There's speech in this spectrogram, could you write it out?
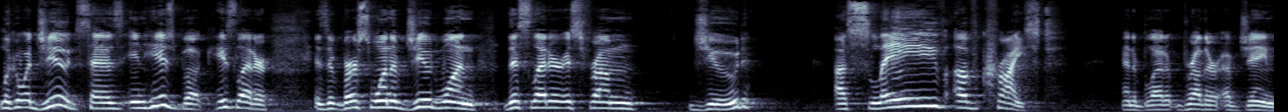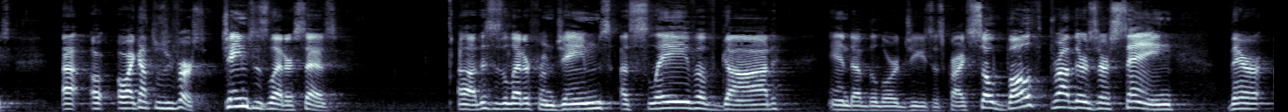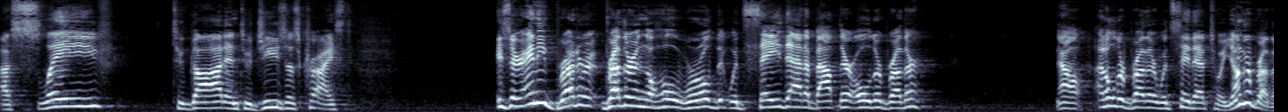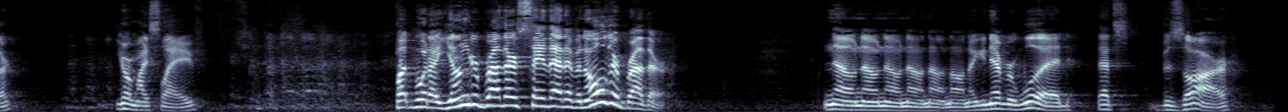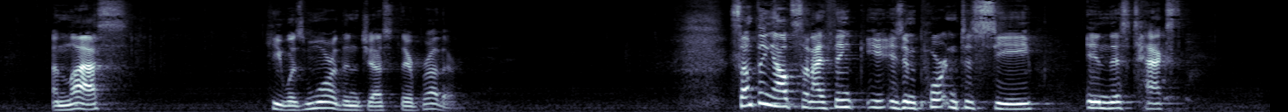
Look at what Jude says in his book, his letter. Is it verse 1 of Jude 1? This letter is from Jude, a slave of Christ and a brother of James. Uh, oh, oh, I got this reversed. James's letter says, uh, this is a letter from James, a slave of God and of the Lord Jesus Christ. So both brothers are saying they're a slave to God and to Jesus Christ. Is there any brother, brother in the whole world that would say that about their older brother? Now, an older brother would say that to a younger brother You're my slave. But would a younger brother say that of an older brother? No, no, no, no, no, no, no. You never would. That's bizarre. Unless he was more than just their brother. Something else that I think is important to see in this text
